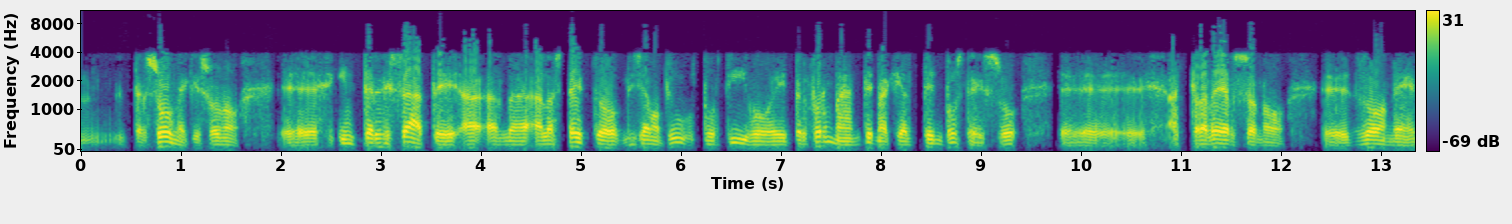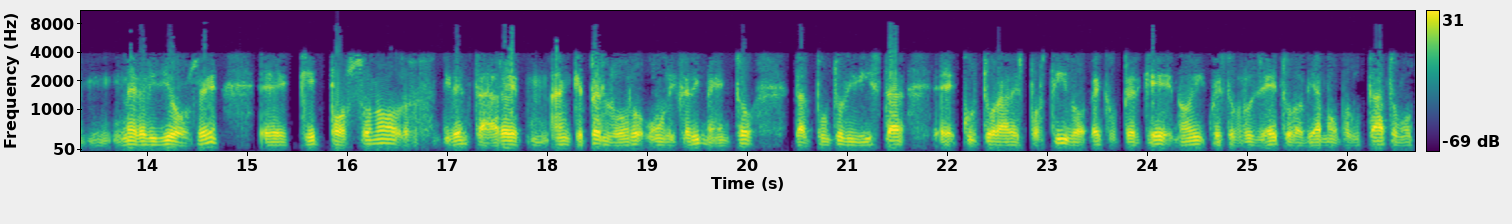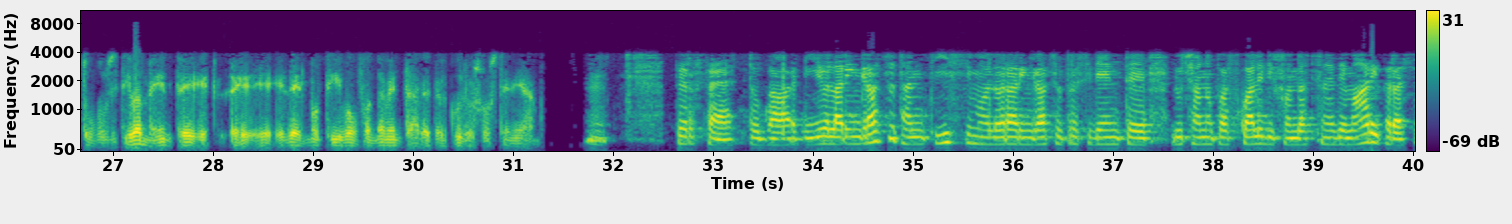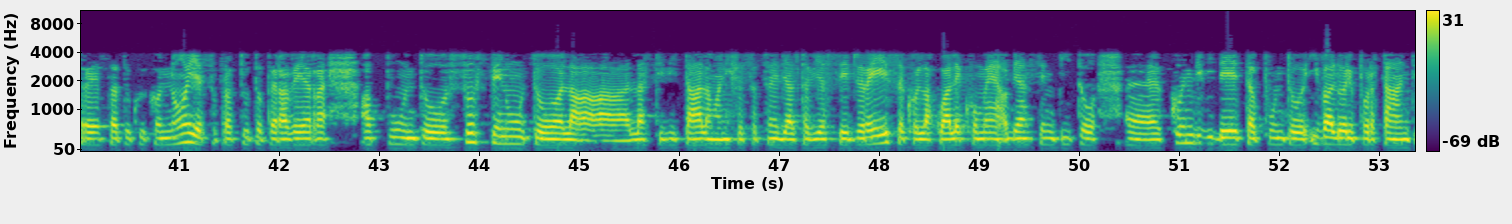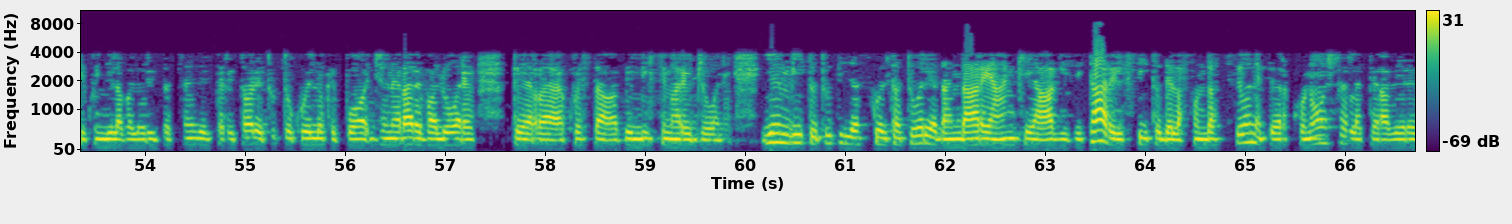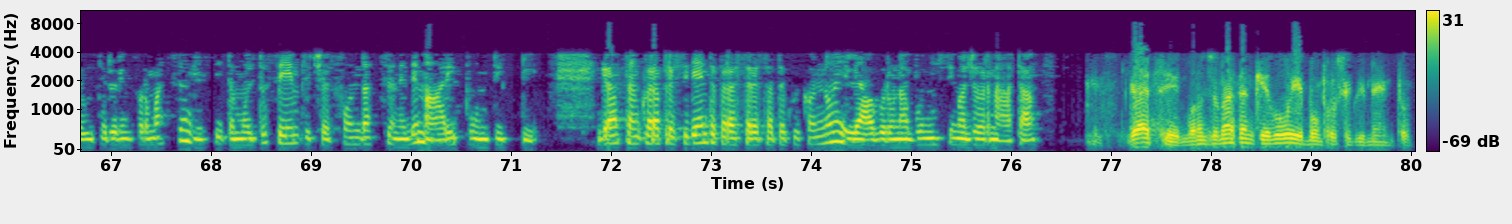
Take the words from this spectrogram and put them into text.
persone che sono eh, interessate a, a, all'aspetto diciamo, più sportivo e performante, ma che al tempo stesso eh, attraversano eh, zone meravigliose eh, che possono diventare mh, anche per loro un riferimento dal punto di vista eh, culturale e sportivo. Ecco perché noi questo progetto lo abbiamo valutato molto positivamente ed è il motivo fondamentale per cui lo sosteniamo. Mm. Perfetto, guardi, io la ringrazio tantissimo, allora ringrazio il Presidente Luciano Pasquale di Fondazione De Mari per essere stato qui con noi e soprattutto per aver appunto sostenuto la, l'attività, la manifestazione di Alta Via Stage Race con la quale come abbiamo sentito eh, condividete appunto i valori portanti, quindi la valorizzazione del territorio e tutto quello che può generare valore per eh, questa bellissima regione. Io invito tutti gli ascoltatori ad andare anche a visitare il sito della fondazione per conoscerla e per avere ulteriori informazioni. Il sito è molto semplice, fondazionedemari.it. Grazie ancora Presidente per essere stata qui con noi e le auguro una buonissima giornata. Grazie, buona giornata anche a voi e buon proseguimento.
